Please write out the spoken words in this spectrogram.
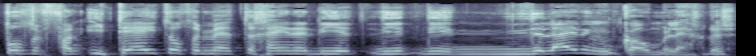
tot, van IT tot en met degene die, het, die, die, die de leidingen komen leggen. Dus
